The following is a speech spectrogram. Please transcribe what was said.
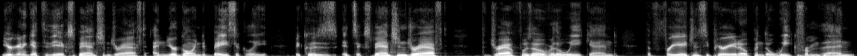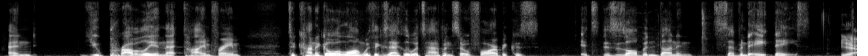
you're going to get to the expansion draft and you're going to basically, because it's expansion draft, the draft was over the weekend, the free agency period opened a week from then, and you probably in that time frame to kind of go along with exactly what's happened so far because it's this has all been done in seven to eight days. Yeah.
